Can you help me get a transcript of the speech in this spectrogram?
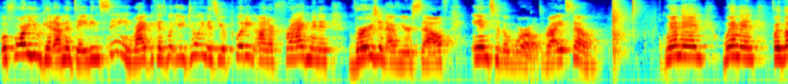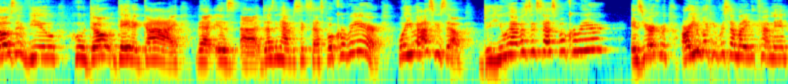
before you get on the dating scene, right? Because what you're doing is you're putting on a fragmented version of yourself into the world, right? So women, women, for those of you who don't date a guy that is uh, doesn't have a successful career, well, you ask yourself, do you have a successful career? Is your are you looking for somebody to come in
